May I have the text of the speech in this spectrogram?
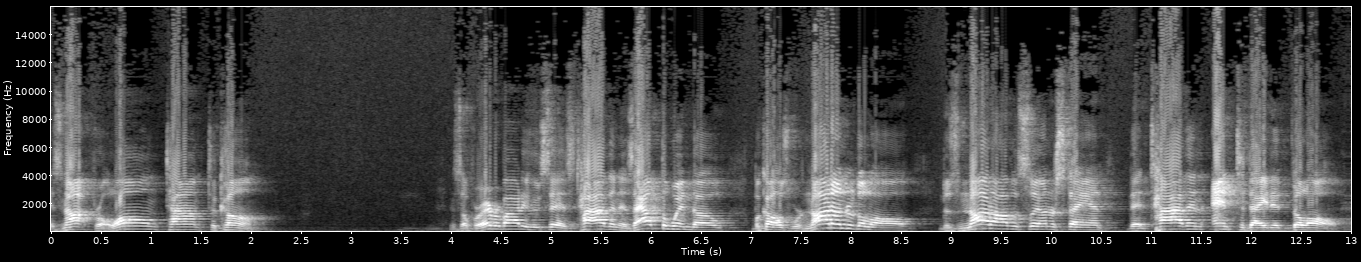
It's not for a long time to come. And so, for everybody who says tithing is out the window because we're not under the law, does not obviously understand that tithing antedated the law.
